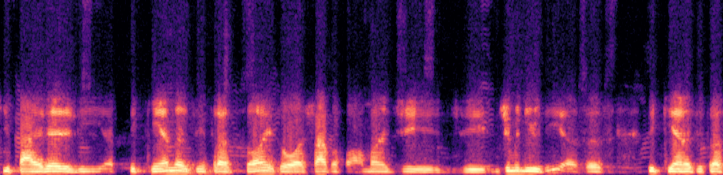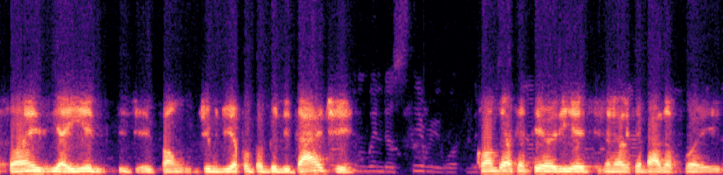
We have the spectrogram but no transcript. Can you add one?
que pararia pequenas infrações ou achava forma de, de diminuir essas pequenas infrações e aí eles vão diminuir a probabilidade. Quando essa teoria de janela quebrada foi,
